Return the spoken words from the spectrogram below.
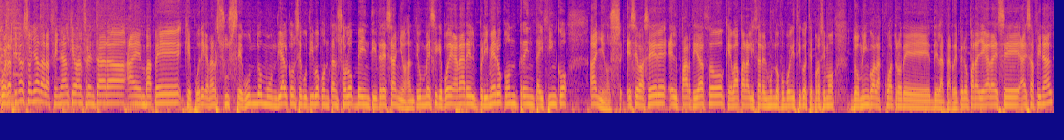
Pues la final soñada, la final que va a enfrentar a, a, Mbappé, que puede ganar su segundo mundial consecutivo con tan solo 23 años, ante un Messi que puede ganar el primero con 35 años. Ese va a ser el partidazo que va a paralizar el mundo futbolístico este próximo domingo a las 4 de, la tarde. Pero para llegar a, ese, a esa final,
